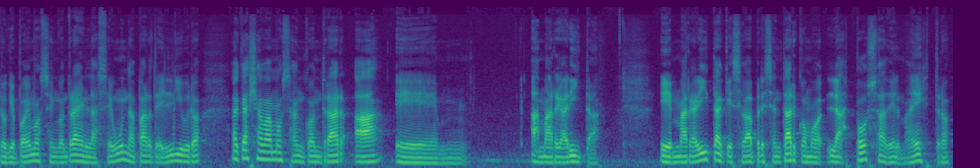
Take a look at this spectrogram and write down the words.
lo que podemos encontrar en la segunda parte del libro, acá ya vamos a encontrar a, eh, a Margarita. Eh, Margarita que se va a presentar como la esposa del maestro,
